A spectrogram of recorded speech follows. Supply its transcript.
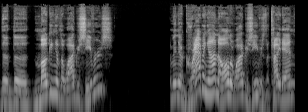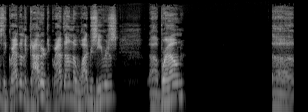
the the mugging of the wide receivers. I mean, they're grabbing on to all the wide receivers, the tight ends. They grabbed on the Goedert. They grabbed on the wide receivers, uh, Brown. Uh,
